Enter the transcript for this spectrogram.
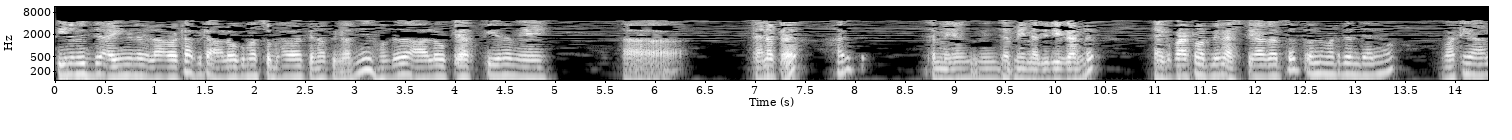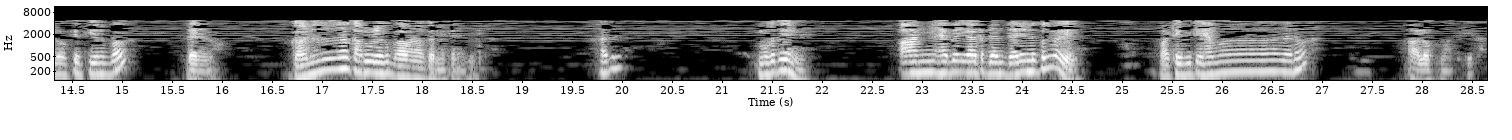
තීන විද්‍ය අයින් වෙන වෙලාවට අපිට ආලෝකමත් ස්වභාවයක් වෙනවා පිළිබඳව හොඳ ආලෝකයක් තියෙන මේ තැනක හරිද? දැන් මේ දැන් මේ නැදිරිය ගන්න එකපාරටම මේව ඇස් පියාගත්තොත් ඔන්න මට දැන් දැනෙනවා වටේ ආලෝකයේ තියෙන බව දැනෙනවා. ඝන කරුලක භාවනා කරන කෙනෙකුට. හරිද? මොකද වෙන්නේ? අන්න හැබැයි යාට දැන් දැනෙන්නේ කොයි වගේද? වටේ පිටේ හැම දැනවා ආලෝකමත් කියලා.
